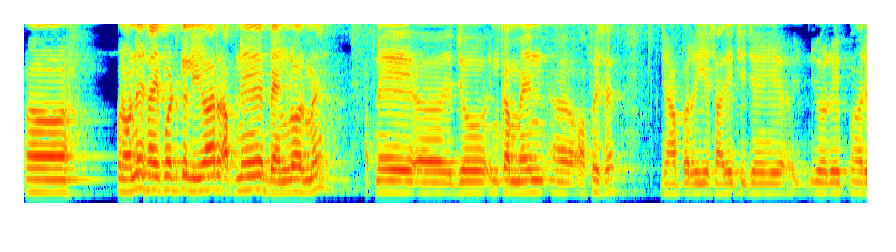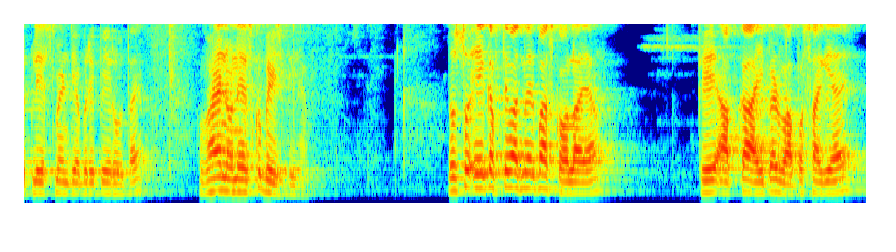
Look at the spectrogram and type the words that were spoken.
उन्होंने इस आईपैड के लिए और अपने बेंगलोर में, अपने जो इनका मेन ऑफ़िस है, जहाँ पर ये सारी चीज़ें जो रिप्लेसमेंट या रिपेयर होता है, वहाँ इन्होंने इसको भेज दिया। दोस्तों, एक हफ़्ते बाद मेरे पास कॉल आया कि आपका आईपैड वापस आ गया है।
